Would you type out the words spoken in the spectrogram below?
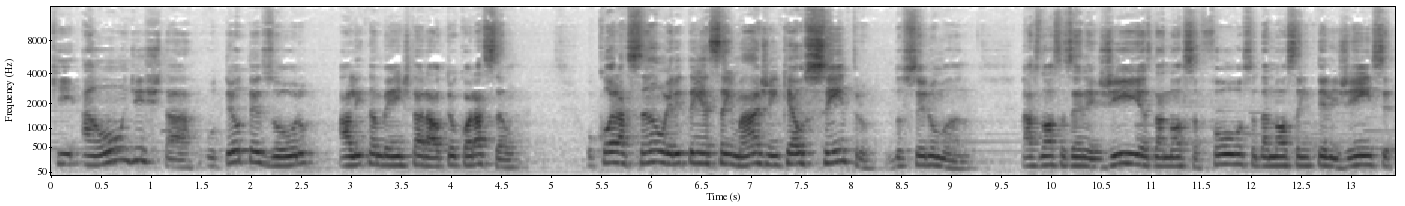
que aonde está o teu tesouro, ali também estará o teu coração. O coração, ele tem essa imagem que é o centro do ser humano, das nossas energias, da nossa força, da nossa inteligência,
